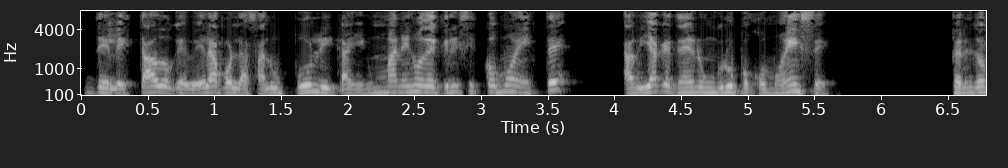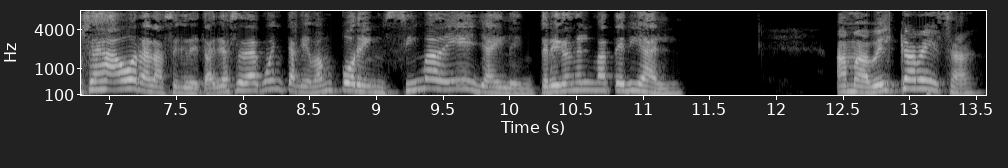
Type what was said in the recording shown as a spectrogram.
del Estado que vela por la salud pública y en un manejo de crisis como este, había que tener un grupo como ese. Pero entonces ahora la secretaria se da cuenta que van por encima de ella y le entregan el material a Mabel Cabeza,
